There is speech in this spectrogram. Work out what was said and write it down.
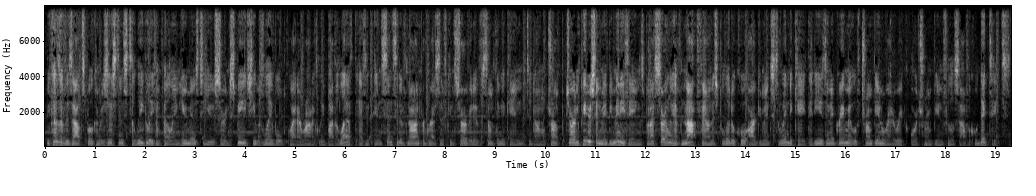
Because of his outspoken resistance to legally compelling humans to use certain speech, he was labeled, quite ironically, by the left as an insensitive, non progressive conservative, something akin to Donald Trump. Jordan Peterson may be many things, but I certainly have not found his political arguments to indicate that he is in agreement with Trumpian rhetoric or Trumpian philosophical dictates,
